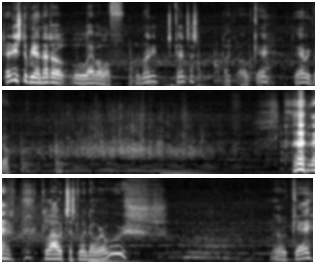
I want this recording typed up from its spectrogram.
There needs to be another level of... Do I can just... Like, okay. There we go. then cloud just went over. Whoosh. Okay,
